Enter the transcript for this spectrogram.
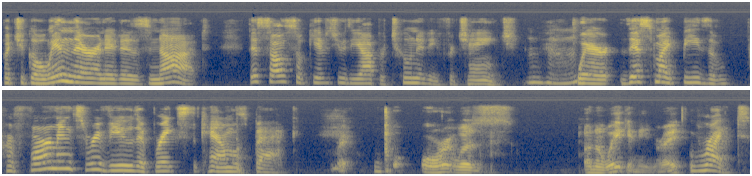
but you go in there and it is not, this also gives you the opportunity for change, Mhm. where this might be the performance review that breaks the camel's back. Or it was an awakening, right? Right.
